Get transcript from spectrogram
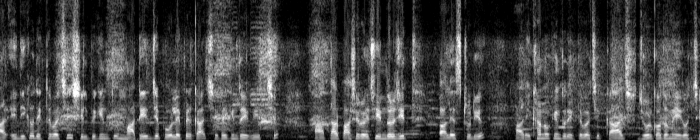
আর এদিকেও দেখতে পাচ্ছি শিল্পী কিন্তু মাটির যে প্রলেপের কাজ সেটাই কিন্তু এগিয়েছে আর তার পাশে রয়েছে ইন্দ্রজিৎ পালের স্টুডিও। আর এখানেও কিন্তু দেখতে পাচ্ছি কাজ জোর কদমে এগোচ্ছে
